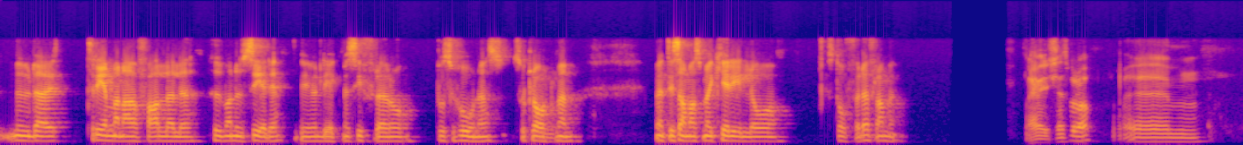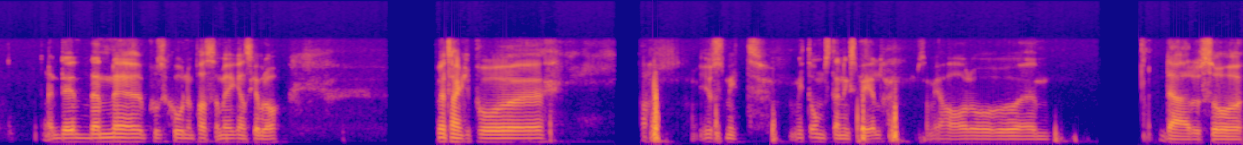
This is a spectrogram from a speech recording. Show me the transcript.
nu där tremannafall eller hur man nu ser det? Det är ju en lek med siffror och positioner såklart. Mm. Men, men tillsammans med Kirill och Stoffer där framme. Nej, det känns bra. Den, den positionen passar mig ganska bra. Med tanke på just mitt, mitt omställningsspel som jag har och där så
